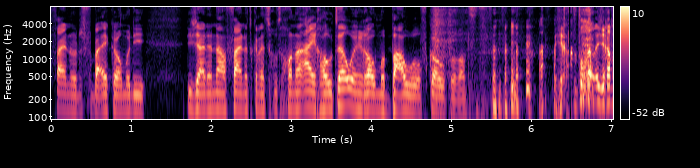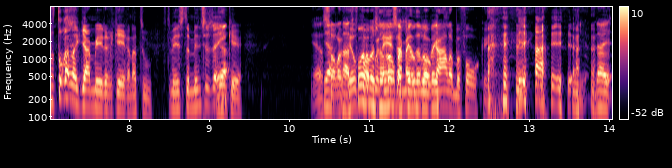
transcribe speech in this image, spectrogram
Feyenoorders voorbij komen die, die zeiden... Nou, Feyenoord kan net zo goed gewoon een eigen hotel in Rome bouwen of kopen. Want je, gaat er toch, je gaat er toch elk jaar meerdere keren naartoe. Tenminste, minstens één Ja. keer. Ja, dat Ja, zal ook nou, heel populair zijn met de lokale bevolking. ja, ja. Ja, nee,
